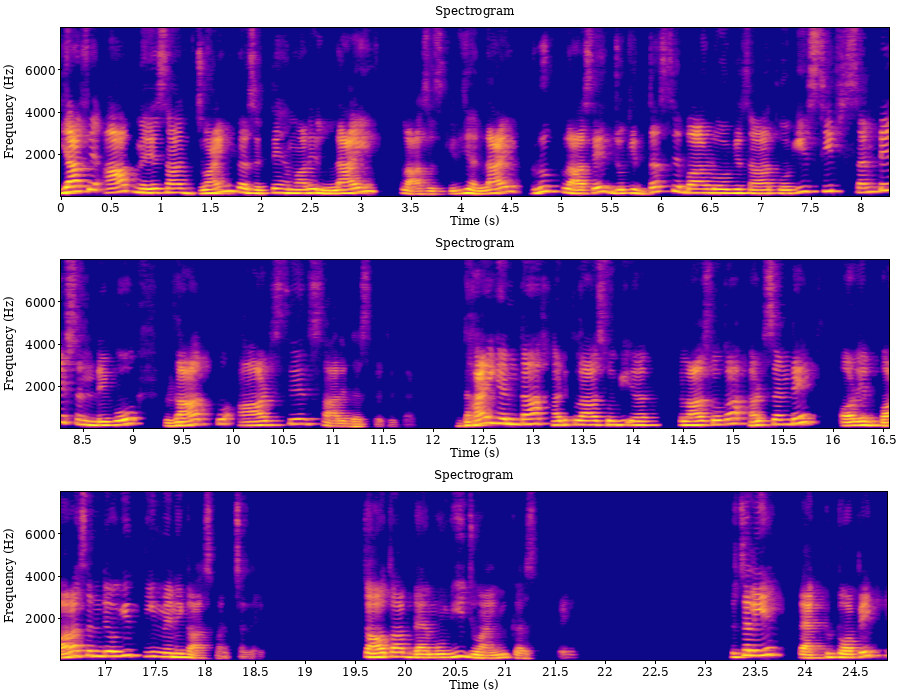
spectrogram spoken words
या फिर आप मेरे साथ ज्वाइन कर सकते हैं हमारे लाइव क्लासेस की। जी लाइव ग्रुप क्लासेस जो कि 10 से 12 लोगों के साथ होगी, सिर्फ़ संडे संडे को रात को 8 से साढ़े दस बजे तक। ढाई घंटा हर क्लास होगी क्लास होगा हर संडे और ये बारह संडे होगी, तीन महीने के आसपास चलेगा। चाहो तो आप डेमो भी ज्वाइन कर सकते हैं। तो चलिए बैक टू टॉपिक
